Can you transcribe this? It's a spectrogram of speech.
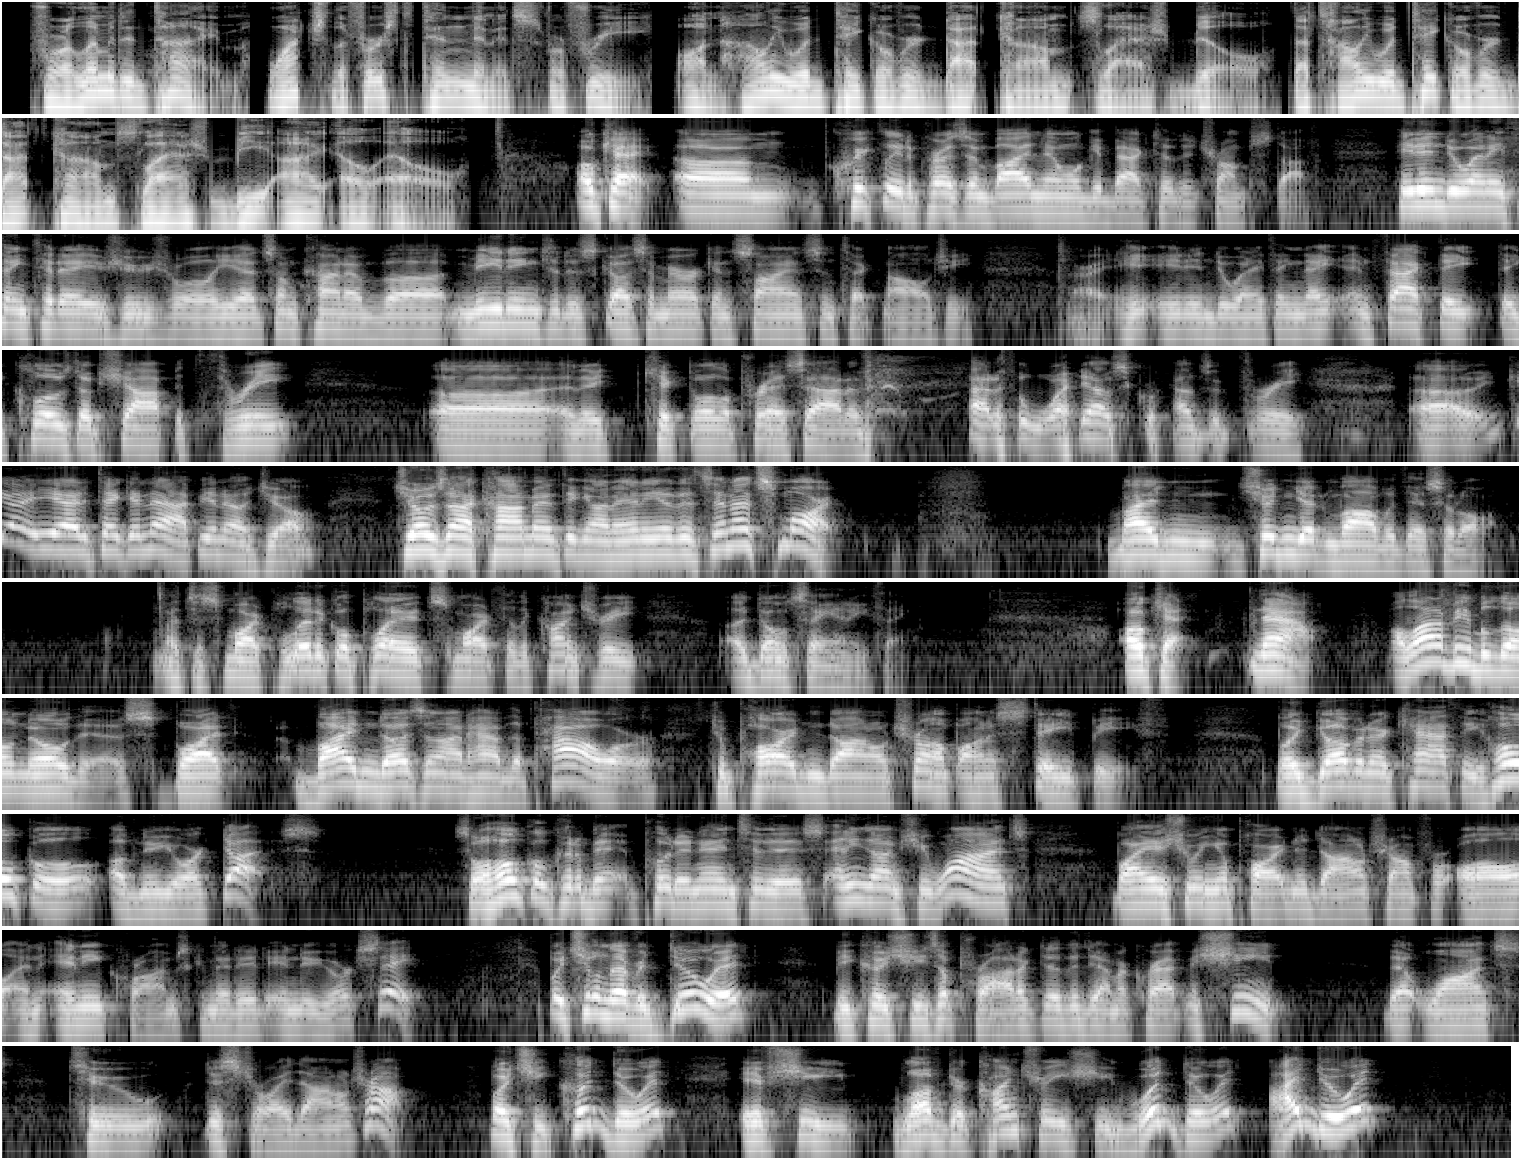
For a limited time, watch the first 10 minutes for free on hollywoodtakeover.com slash bill. That's hollywoodtakeover.com slash B-I-L-L. Okay, um, quickly to President Biden, then we'll get back to the Trump stuff. He didn't do anything today as usual. He had some kind of uh, meeting to discuss American science and technology. All right, he, he didn't do anything. They, in fact, they, they closed up shop at 3, uh, and they kicked all the press out of, out of the White House grounds at 3. Uh, had to take a nap, you know, Joe. Joe's not commenting on any of this, and that's smart. Biden shouldn't get involved with this at all. That's a smart political play. It's smart for the country. Uh, don't say anything. Okay, now, a lot of people don't know this, but Biden does not have the power to pardon Donald Trump on a state beef. But Governor Kathy Hochul of New York does. So Hochul could have been, put an end to this anytime she wants by issuing a pardon to Donald Trump for all and any crimes committed in New York State. But she'll never do it because she's a product of the Democrat machine that wants to destroy Donald Trump. But she could do it. If she loved her country, she would do it. I'd do it,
